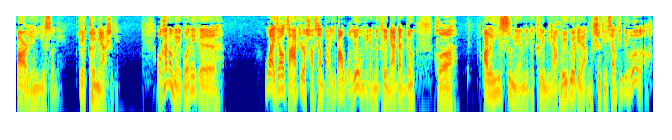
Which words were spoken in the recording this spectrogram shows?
二零一四年，就是克里米亚事件。我看到美国那个外交杂志好像把一八五六年的克里米亚战争和二零一四年这个克里米亚回归这两个事情相提并论了啊？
